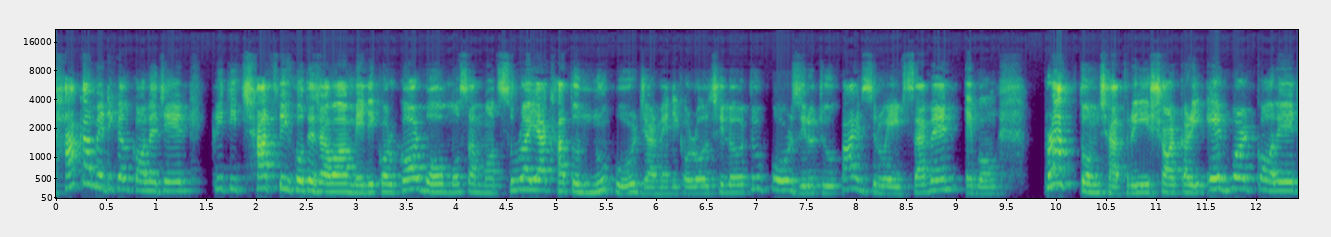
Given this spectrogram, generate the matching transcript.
ঢাকা মেডিকেল কলেজের কৃতি ছাত্রী হতে যাওয়া মেডিকোর গর্ব মোসাম্মদ সুরাইয়া খাতুন নূপুর, যার মেডিকোর রোল ছিল two four zero two five zero eight seven এবং প্রাক্তন ছাত্রী সরকারি এডওয়ার্ড কলেজ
